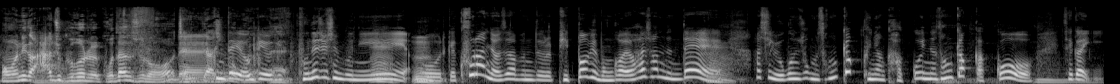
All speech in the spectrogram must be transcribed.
어머니가 아주 그거를 고단수로 네. 재밌게 하신 근데 거고요. 여기 여기 네. 보내주신 분이 음, 음. 뭐 이렇게 쿨한 여자분들 비법이 뭔가요 하셨는데 음. 사실 요건 조금 성격 그냥 갖고 있는 성격 같고 음. 제가 이-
